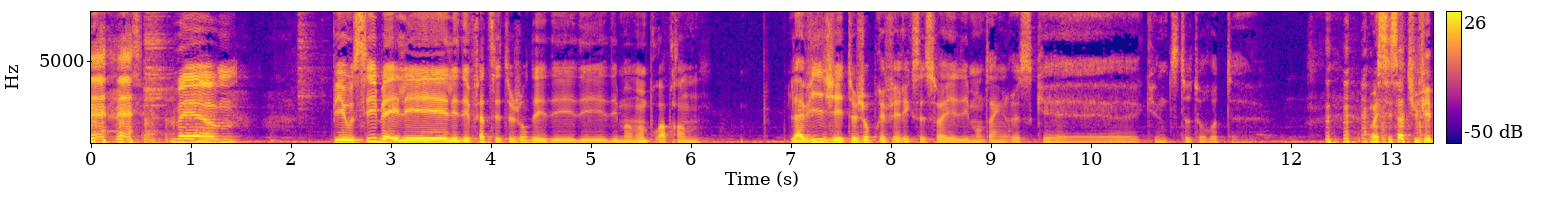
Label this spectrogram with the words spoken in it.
Mais euh, puis aussi, ben, les, les défaites, c'est toujours des, des, des, des moments pour apprendre. La vie, j'ai toujours préféré que ce soit des montagnes russes qu'une petite autoroute. Euh. ouais, c'est ça. Tu fais,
